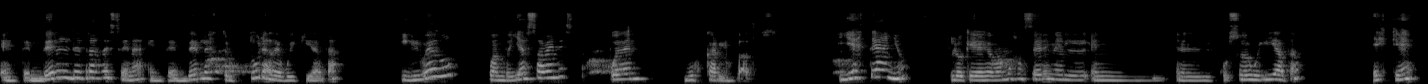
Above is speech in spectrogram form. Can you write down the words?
entender el detrás de escena, entender la estructura de Wikidata y luego, cuando ya saben esto, pueden buscar los datos. Y este año, lo que vamos a hacer en el, en, el curso de Wikidata es que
